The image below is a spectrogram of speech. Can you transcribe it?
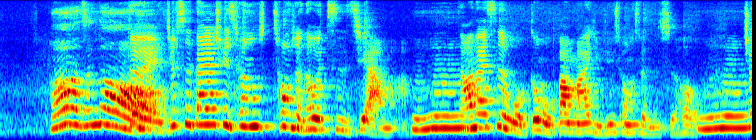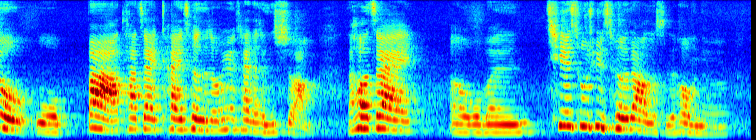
啊，真的、哦。对，就是大家去冲冲绳都会自驾嘛，嗯、然后那次我跟我爸妈一起去冲绳的时候，嗯、就我爸他在开车的时候，因为开得很爽，然后在呃我们切出去车道的时候呢。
